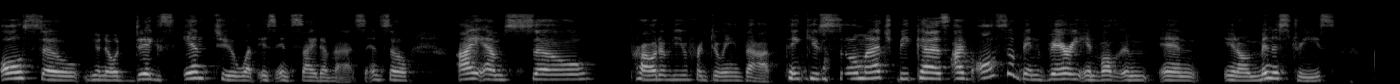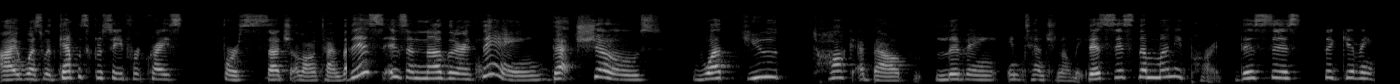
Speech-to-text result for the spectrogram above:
also, you know, digs into what is inside of us. And so I am so proud of you for doing that. Thank you so much because I've also been very involved in, in you know, ministries. I was with Campus Crusade for Christ for such a long time. This is another thing that shows what you talk about living intentionally. This is the money part. This is the giving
